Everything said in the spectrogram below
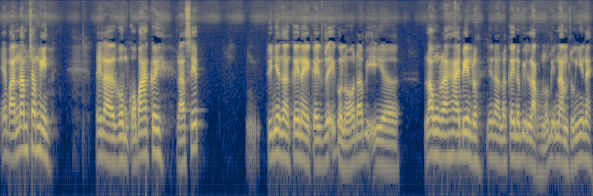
em bán 500 nghìn. Đây là gồm có 3 cây lá xếp. Tuy nhiên là cây này cái rễ của nó đã bị uh, long ra hai bên rồi nên là nó cây nó bị lỏng nó bị nằm xuống như này.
